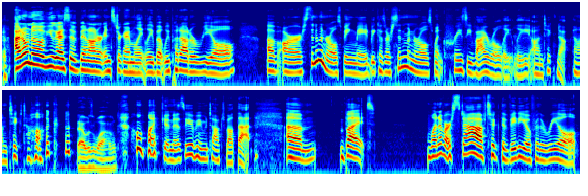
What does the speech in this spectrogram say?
I don't know if you guys have been on our Instagram lately, but we put out a reel of our cinnamon rolls being made because our cinnamon rolls went crazy viral lately on TikTok on TikTok. That was wild. oh my goodness, we haven't even talked about that. Um, but one of our staff took the video for the reel,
